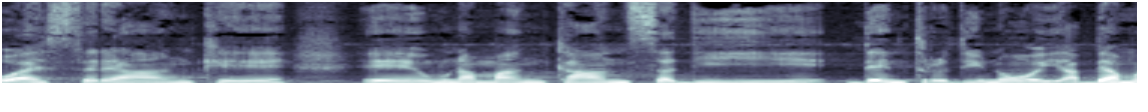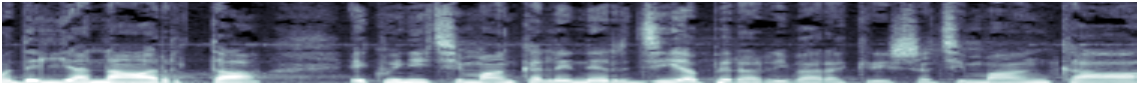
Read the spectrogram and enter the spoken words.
può essere anche eh, una mancanza di, dentro di noi. Abbiamo degli anarta e quindi ci manca l'energia per arrivare a Krishna, ci manca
